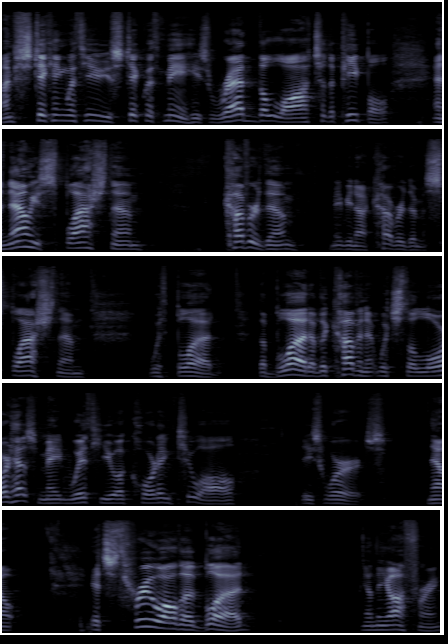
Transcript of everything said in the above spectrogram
I'm sticking with you, you stick with me. He's read the law to the people, and now he's splashed them, covered them, maybe not covered them, splashed them with blood, the blood of the covenant which the Lord has made with you according to all these words. Now, it's through all the blood and the offering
